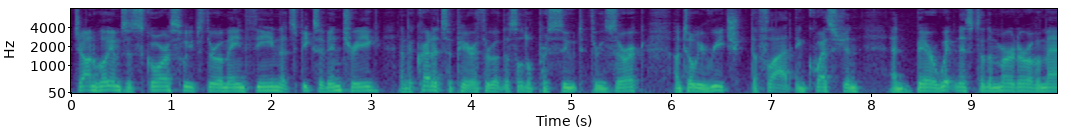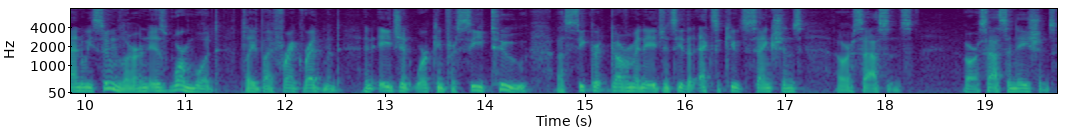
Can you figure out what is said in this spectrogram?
John Williams' score sweeps through a main theme that speaks of intrigue, and the credits appear throughout this little pursuit through Zurich until we reach the flat in question and bear witness to the murder of a man we soon learn is Wormwood, played by Frank Redmond, an agent working for C2, a secret government agency that executes sanctions or assassins or assassinations.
